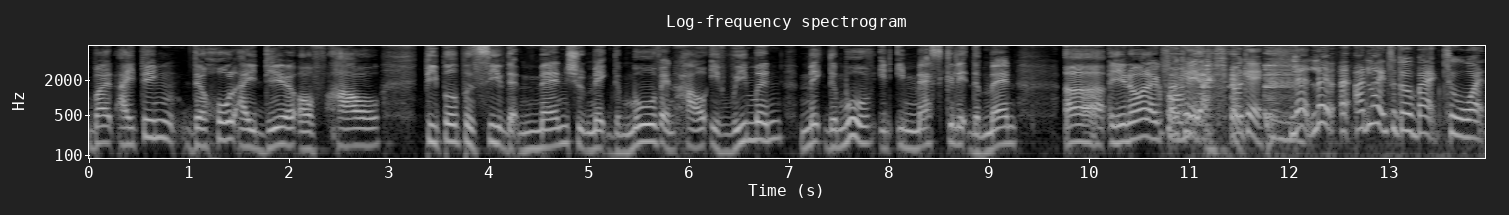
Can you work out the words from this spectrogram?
but I think the whole idea of how people perceive that men should make the move and how if women make the move, it emasculate the man. Uh, you know, like for okay, me, I okay. Let, let, I'd like to go back to what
